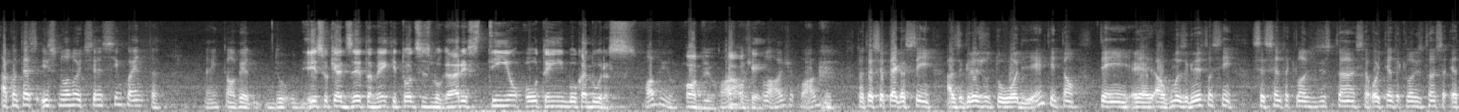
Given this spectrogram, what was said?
Acontece isso no ano 850. Né? Então, do, do- Isso quer dizer também que todos esses lugares tinham ou têm embocaduras. óbvio, Óbvio. óbvio, ah, ok. lógico, óbvio. Então, até você pega assim as igrejas do Oriente, então tem é, algumas igrejas assim 60 quilômetros de distância, 80 quilômetros de distância, é,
